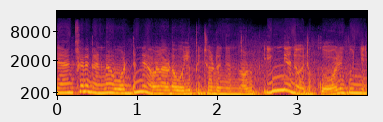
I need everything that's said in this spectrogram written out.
ജാക്സനെ കണ്ട ഉടനെ അവൾ അവിടെ ഒലിപ്പിച്ചോണ്ട് നിന്നോളും. ഇങ്ങനെ ഒരു കോഴി കുഞ്ഞ്.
